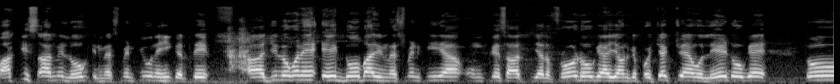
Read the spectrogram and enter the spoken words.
पाकिस्तान में लोग इन्वेस्टमेंट क्यों नहीं करते? जिन लोगों ने एक दो बार इन्वेस्टमेंट किया, उनके साथ या तो फ्रॉड हो गया या उनके प्रोजेक्ट जो हैं वो लेट हो गए। तो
